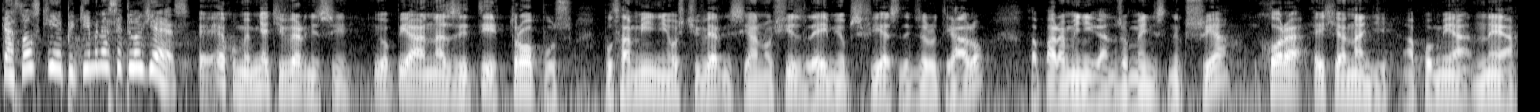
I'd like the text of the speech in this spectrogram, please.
καθώς και οι επικείμενες εκλογές. Ε, έχουμε μια κυβέρνηση η οποία αναζητεί τρόπους που θα μείνει ως κυβέρνηση ανοχής, λέει, μειοψηφίας δεν ξέρω τι άλλο, θα παραμείνει γαντζωμένη στην εξουσία. Η χώρα έχει ανάγκη από μια νέα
